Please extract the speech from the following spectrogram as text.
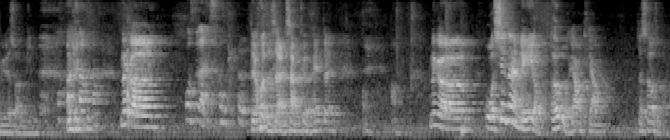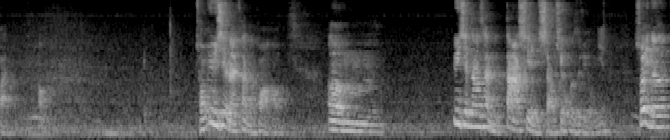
预约算命。那个，或是来上课。对，或者是来上课。嘿，对。那个我现在没有，而我要挑的时候怎么办？好，从运线来看的话，哈，嗯，运线当中有大线、小线或者是流年，所以呢，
